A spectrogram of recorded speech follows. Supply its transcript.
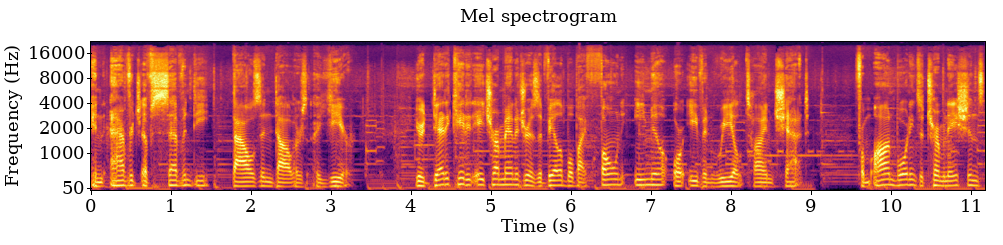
an average of $70,000 a year. Your dedicated HR manager is available by phone, email, or even real time chat. From onboarding to terminations,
